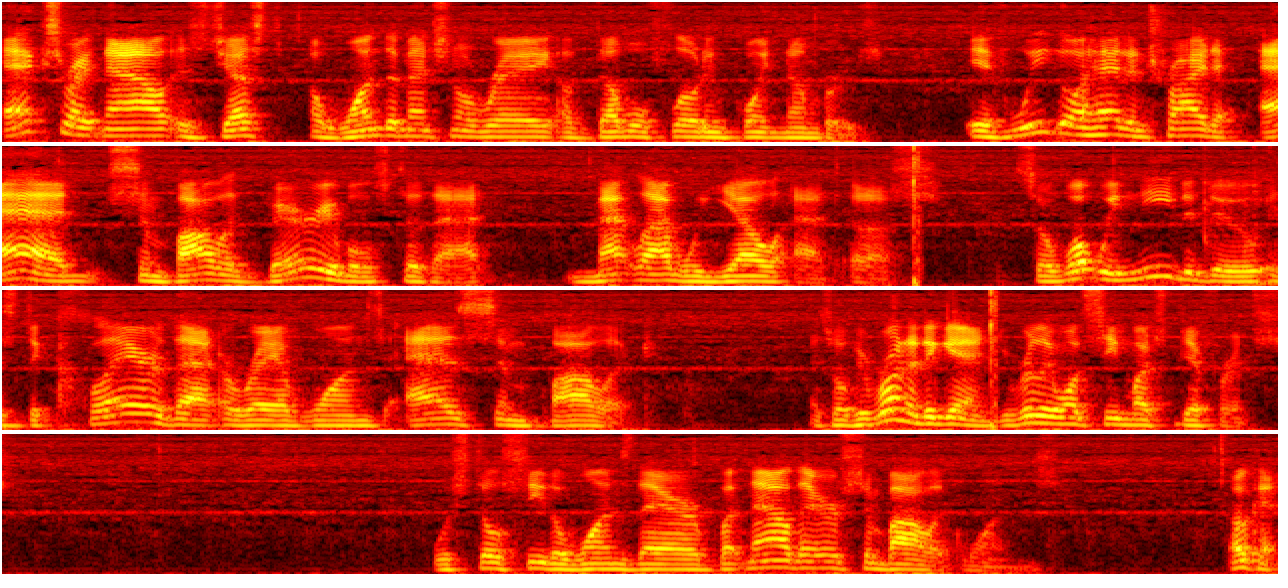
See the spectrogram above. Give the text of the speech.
x right now is just a one-dimensional array of double floating point numbers. If we go ahead and try to add symbolic variables to that, MATLAB will yell at us. So what we need to do is declare that array of ones as symbolic. And so if you run it again, you really won't see much difference. We'll still see the ones there, but now they're symbolic ones. Okay.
